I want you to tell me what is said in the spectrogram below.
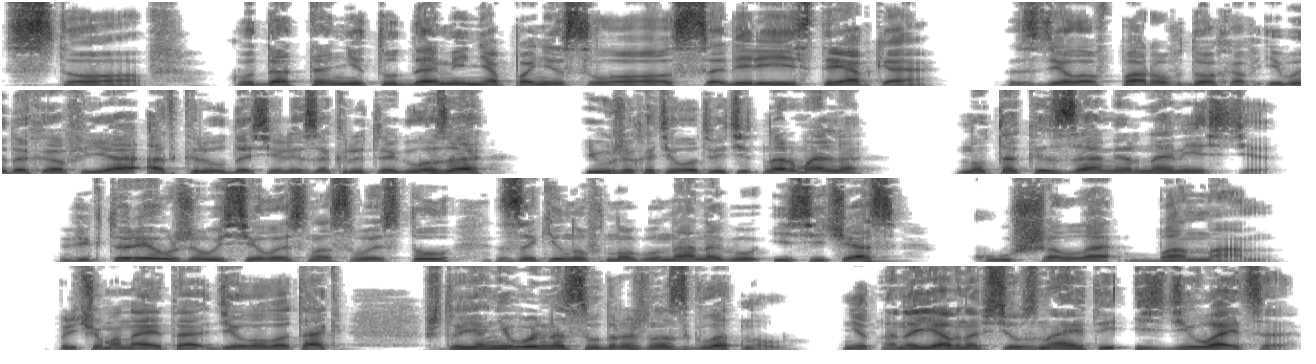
Стоп. Куда-то не туда меня понесло. Соберись, тряпка. Сделав пару вдохов и выдохов, я открыл доселе закрытые глаза и уже хотел ответить нормально, но так и замер на месте. Виктория уже уселась на свой стул, закинув ногу на ногу, и сейчас кушала банан. Причем она это делала так, что я невольно судорожно сглотнул. Нет, она явно все знает и издевается.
